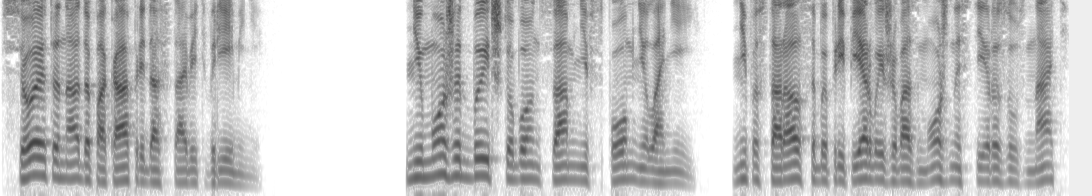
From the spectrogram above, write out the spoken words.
все это надо пока предоставить времени. Не может быть, чтобы он сам не вспомнил о ней, не постарался бы при первой же возможности разузнать,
